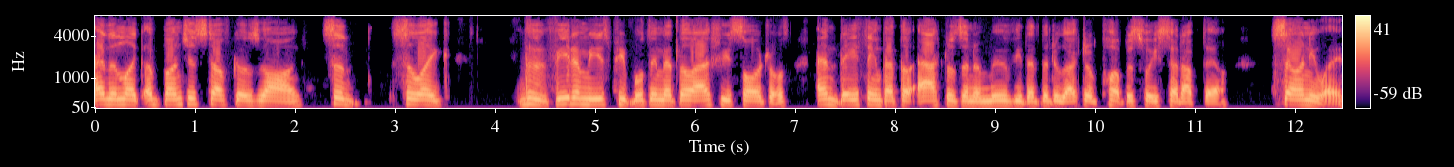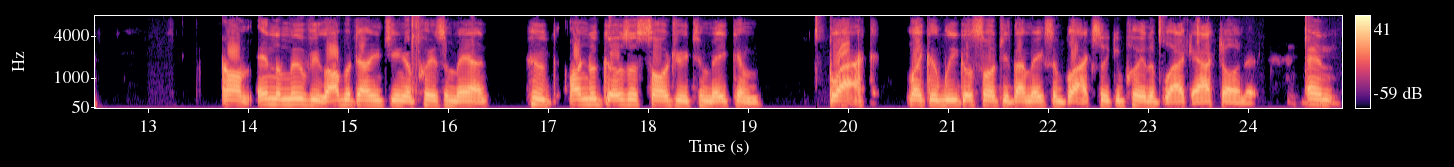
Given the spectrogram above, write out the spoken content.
and then like a bunch of stuff goes wrong. So so like the Vietnamese people think that they're actually soldiers, and they think that they're actors in a movie that the director purposely set up there. So anyway, um, in the movie, Robert Downey Jr. plays a man who undergoes a surgery to make him black, like a legal surgery that makes him black, so he can play the black act on it. And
